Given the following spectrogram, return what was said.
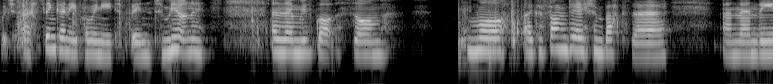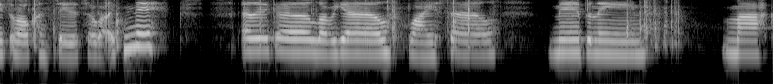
which I think I need probably need to bin to be honest. And then we've got some more, like a foundation back there, and then these are all concealers. So I've got like NYX, LA Girl, L'Oreal, YSL, Maybelline, MAC,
